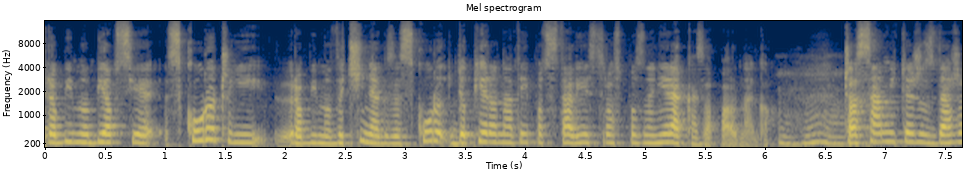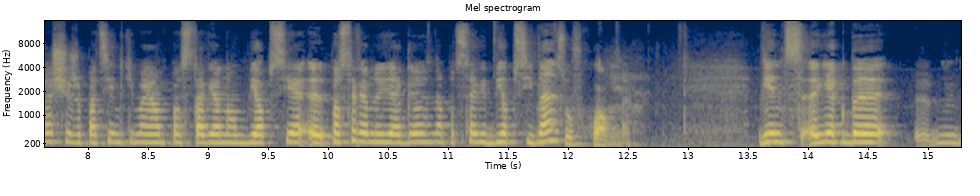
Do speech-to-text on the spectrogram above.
robimy biopsję skóry, czyli robimy wycinek ze skóry i dopiero na tej podstawie jest rozpoznanie raka zapalnego. Mhm. Czasami też zdarza się, że pacjentki mają postawioną biopsję, y, postawioną diagnozę na podstawie biopsji węzłów chłonnych. Więc jakby ym,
